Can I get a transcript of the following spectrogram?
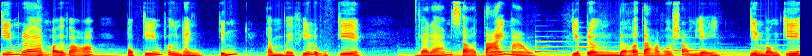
kiếm ra khỏi vỏ, một kiếm phân thành chính đâm về phía lũ kia. Cả đám sợ tái màu. Diệp Trần đỡ tạ vô song dậy, nhìn bọn kia.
